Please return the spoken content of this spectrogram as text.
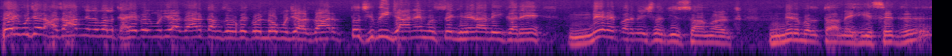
कोई मुझे हज़ार निर्बल कहे, कोई मुझे हज़ार कमज़ोर कहे, कोई लोग मुझे हज़ार तुझ भी जाने, मुझसे घृणा भी करें। मेरे परमेश्वर की सामर्थ निर्बलता में ही सिद्ध।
